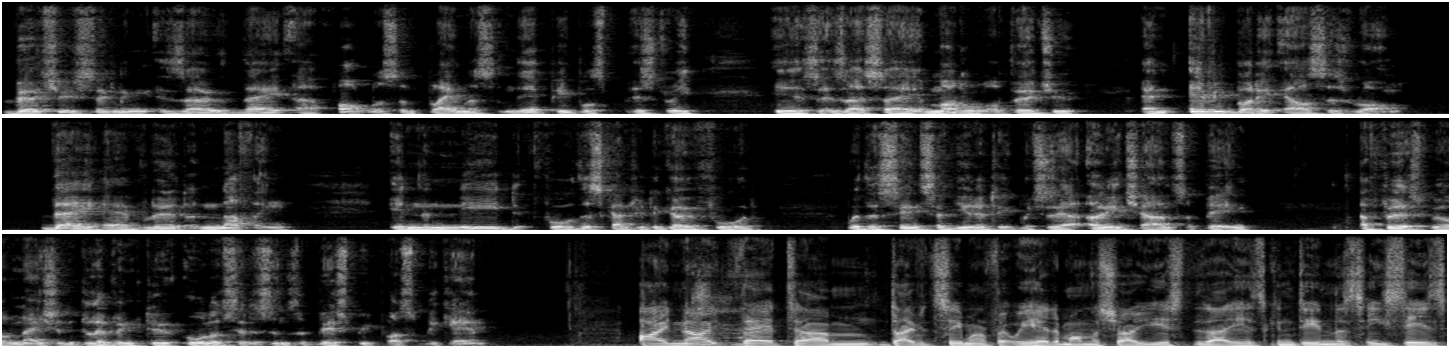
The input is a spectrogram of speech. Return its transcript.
virtue signaling as though they are faultless and blameless, and their people's history is, as I say, a model of virtue, and everybody else is wrong. They have learned nothing in the need for this country to go forward with a sense of unity, which is our only chance of being a first world nation, delivering to all its citizens the best we possibly can. I note that um, David Seymour, in fact, we had him on the show yesterday, has condemned this. He says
